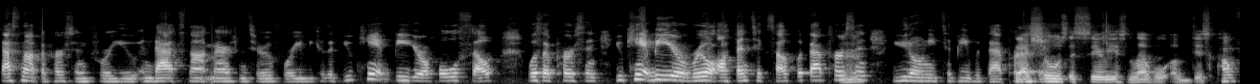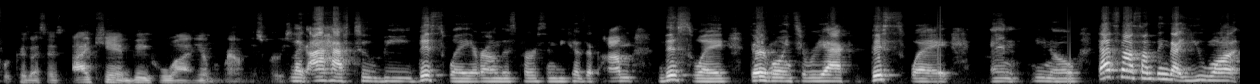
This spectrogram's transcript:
that's not the person for you and that's not marriage material for you because if you can't be your whole self with a person, you can't be your real authentic self with that person, you don't need to be with that person. that shows a serious level of discomfort because that says i can't be who i am around this person like I have to be this way around this person because if I'm this way, they're going to react this way. And you know, that's not something that you want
